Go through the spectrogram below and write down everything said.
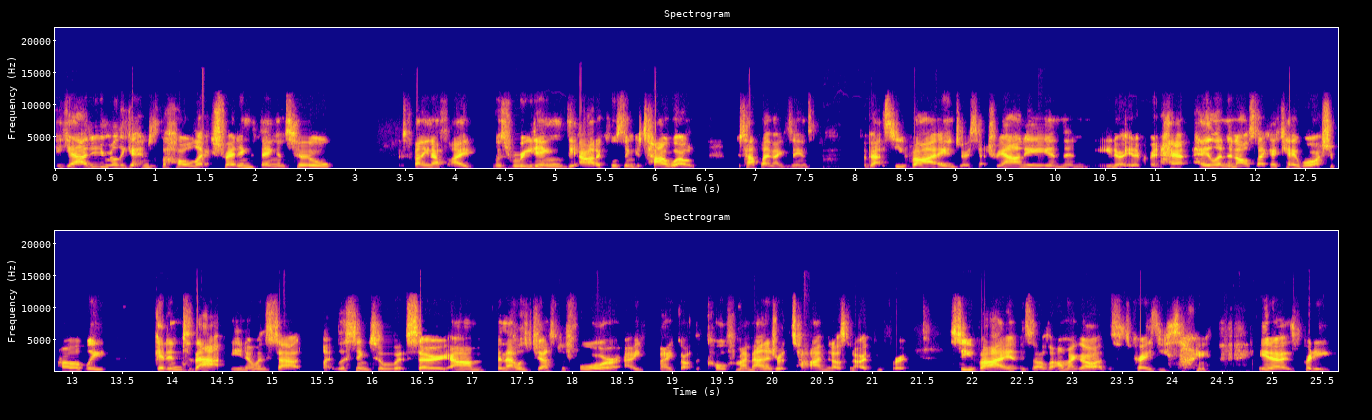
yeah, I didn't really get into the whole like shredding thing until it's funny enough, I was reading the articles in Guitar World, Guitar Play magazines about Steve Vai and Joe Satriani and then, you know, Ed Halen. And I was like, okay, well, I should probably get into that, you know, and start like listening to it. So, um, and that was just before I, I got the call from my manager at the time that I was going to open for Steve Vai. And so I was like, oh my God, this is crazy. So, you know, it's pretty,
